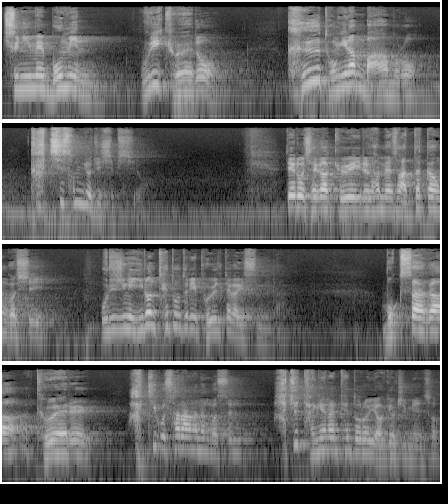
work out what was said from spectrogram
주님의 몸인 우리 교회도 그 동일한 마음으로 같이 섬겨 주십시오. 때로 제가 교회 일을 하면서 안타까운 것이 우리 중에 이런 태도들이 보일 때가 있습니다. 목사가 교회를 아끼고 사랑하는 것은 아주 당연한 태도로 여겨주면서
